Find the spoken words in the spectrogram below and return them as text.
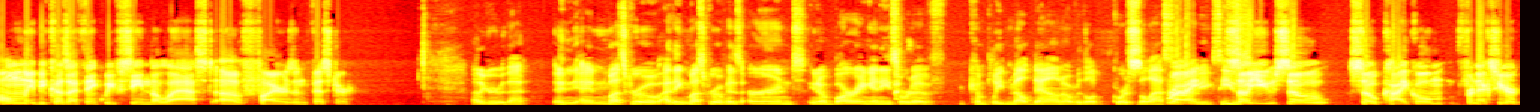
Only because I think we've seen the last of Fiers and Fister. I'd agree with that. And and Musgrove, I think Musgrove has earned, you know, barring any sort of complete meltdown over the course of the last six weeks. He's so you so so Keuchel for next year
